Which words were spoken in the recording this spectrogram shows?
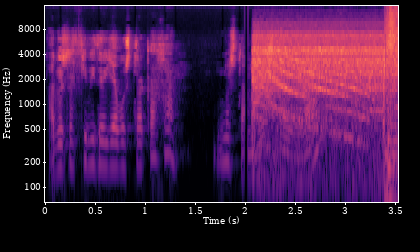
¿Habéis recibido ya vuestra caja? No está mal, ¿verdad?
